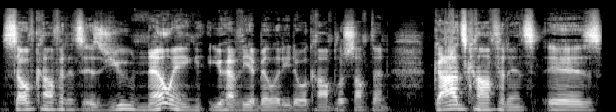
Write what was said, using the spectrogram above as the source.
self confidence is you knowing you have the ability to accomplish something. God's confidence is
